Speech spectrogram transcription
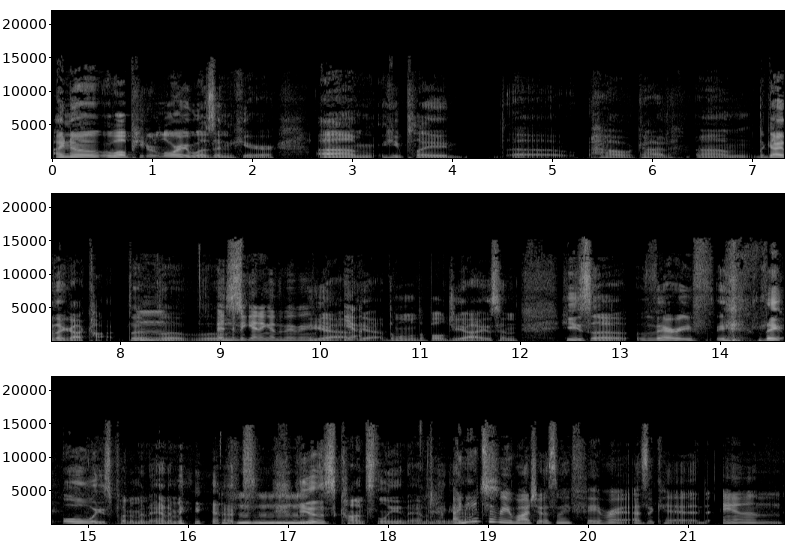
I know. Well, Peter Lorre was in here. Um, he played. Uh, oh God, um, the guy that got caught. The Mm. the, the in the beginning of the movie. Yeah, yeah, the one with the bulgy eyes, and he's a very. f- they always put him in Animaniacs. he is constantly in Animaniacs. I need to rewatch it. It was my favorite as a kid, and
